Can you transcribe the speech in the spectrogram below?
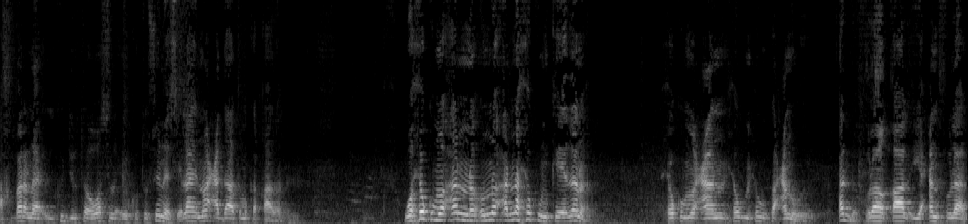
akhbaranaa ay ku jirto wasli ay ku tusinaysa ilaa ay noo caddaato maka qaadanayno wa xukmu anna una anna xukunkeedana xukmu can xukunka can wey anna fulaan qaal iyo can fulaan.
